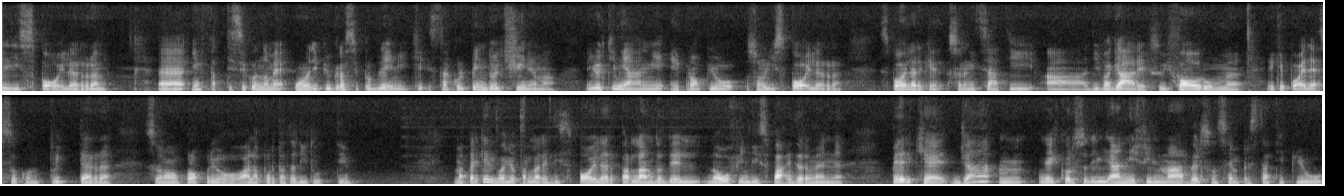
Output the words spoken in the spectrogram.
degli spoiler. Eh, infatti, secondo me, uno dei più grossi problemi che sta colpendo il cinema negli ultimi anni è proprio, sono gli spoiler. Spoiler che sono iniziati a divagare sui forum e che poi adesso con Twitter sono proprio alla portata di tutti. Ma perché vi voglio parlare di spoiler parlando del nuovo film di Spider-Man? Perché già mh, nel corso degli anni i film Marvel sono sempre stati più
